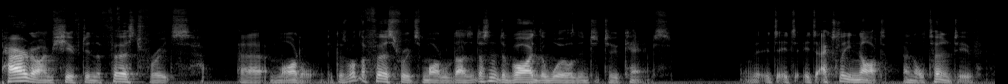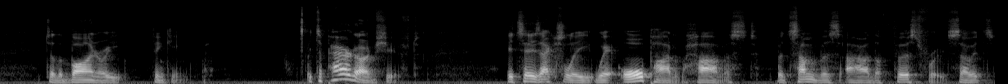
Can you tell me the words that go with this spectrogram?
paradigm shift in the first fruits uh, model. Because what the first fruits model does, it doesn't divide the world into two camps. It's, it's, it's actually not an alternative to the binary thinking. It's a paradigm shift it says actually we're all part of the harvest, but some of us are the first fruits. So it's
